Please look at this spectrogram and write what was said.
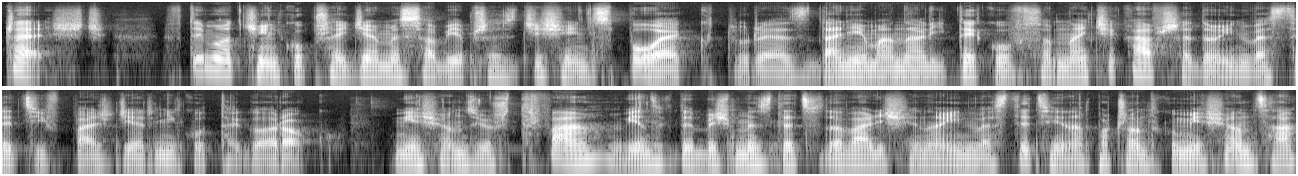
Cześć! W tym odcinku przejdziemy sobie przez 10 spółek, które zdaniem analityków są najciekawsze do inwestycji w październiku tego roku. Miesiąc już trwa, więc gdybyśmy zdecydowali się na inwestycje na początku miesiąca,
